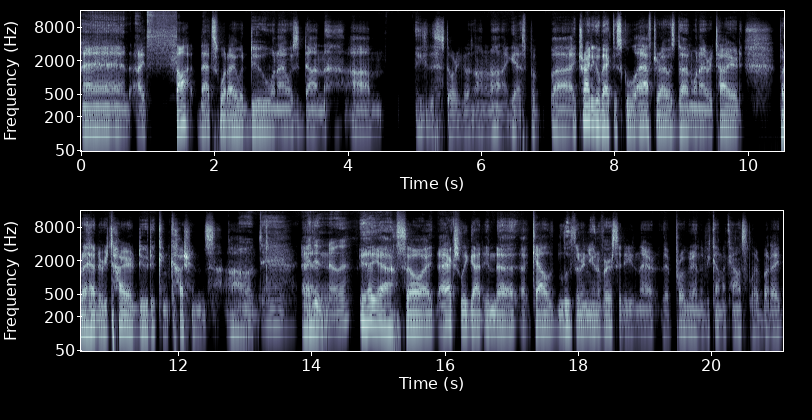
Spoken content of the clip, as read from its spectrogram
and I thought that's what I would do when I was done. Um, this story goes on and on, I guess. But uh, I tried to go back to school after I was done when I retired, but I had to retire due to concussions. oh damn. I didn't know that. yeah, yeah. So I, I actually got into uh, Cal Lutheran University in their their program to become a counselor, but I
